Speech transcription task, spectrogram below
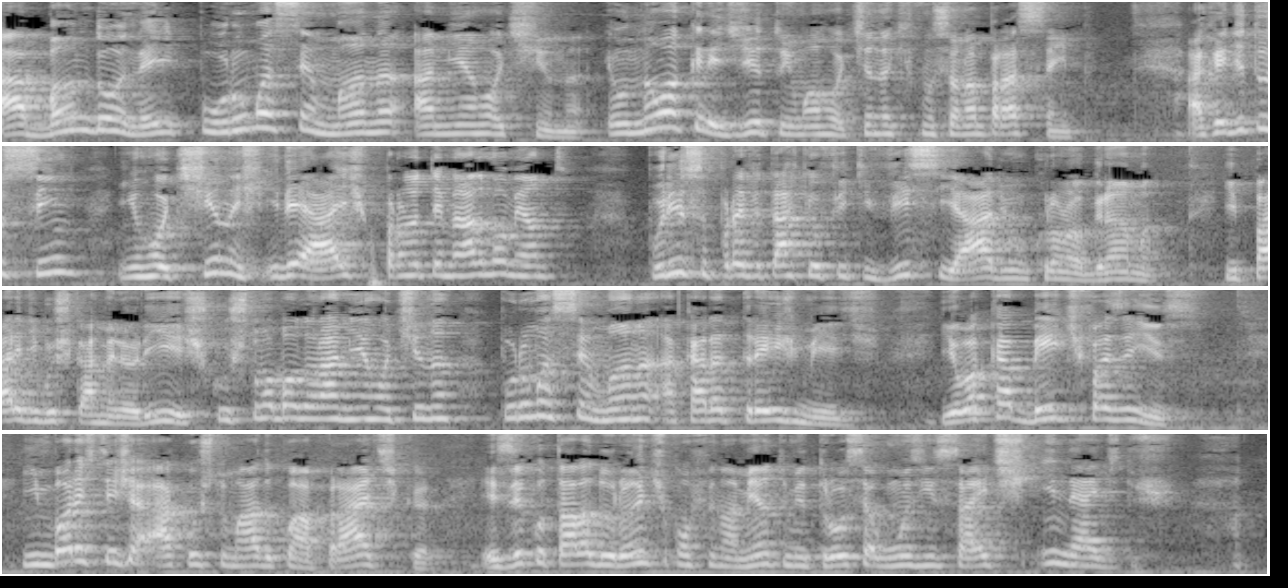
Abandonei por uma semana a minha rotina. Eu não acredito em uma rotina que funciona para sempre. Acredito sim em rotinas ideais para um determinado momento. Por isso, para evitar que eu fique viciado em um cronograma e pare de buscar melhorias, costumo abandonar minha rotina por uma semana a cada três meses. E eu acabei de fazer isso. Embora esteja acostumado com a prática, executá-la durante o confinamento me trouxe alguns insights inéditos.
